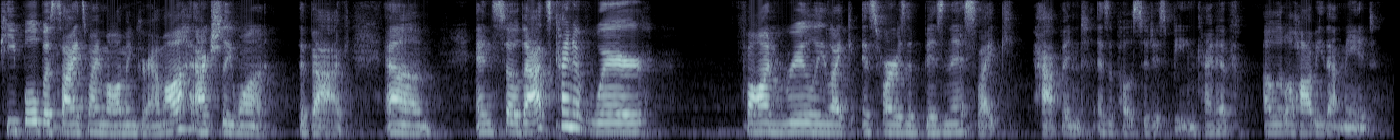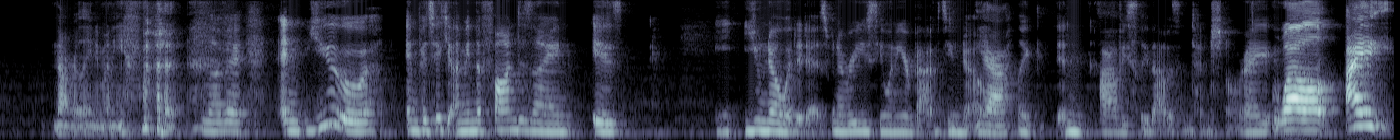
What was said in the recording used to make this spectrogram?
people besides my mom and grandma actually want the bag. Um, and so that's kind of where Fawn really like as far as a business like happened as opposed to just being kind of a little hobby that made not really any money but Love it. And you, in particular, I mean, the fawn design is, you know what it is. Whenever you see one of your bags, you know. Yeah. Like, and obviously that was intentional, right? well i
